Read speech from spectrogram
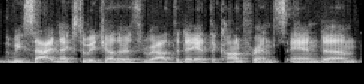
we sat next to each other throughout the day at the conference. And um,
